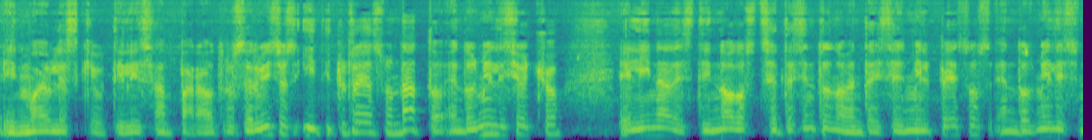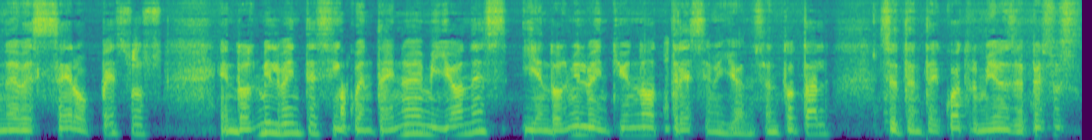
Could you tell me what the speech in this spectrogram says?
inmuebles que utilizan para otros servicios. Y, tú traes un dato, en 2018 el INA destinó 796 mil pesos, en 2019 cero pesos, en 2020 59 millones y en 2021 13 millones. En total 74 millones de pesos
